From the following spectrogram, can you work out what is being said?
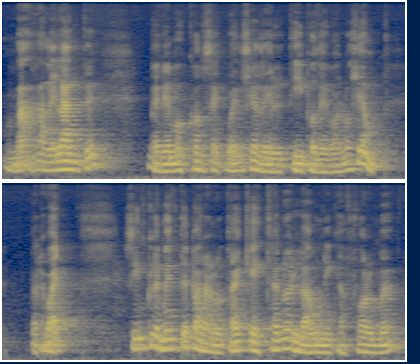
Más adelante veremos consecuencias del tipo de evaluación. Pero bueno, simplemente para notar que esta no es la única forma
